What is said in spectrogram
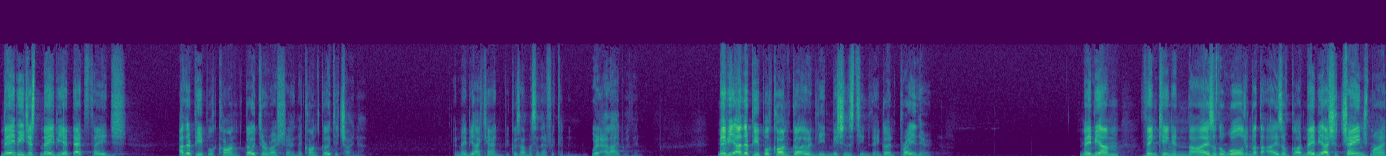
Maybe, just maybe at that stage, other people can't go to Russia and they can't go to China. And maybe I can because I'm a South African and we're allied with them. Maybe other people can't go and lead missions teams there and go and pray there. Maybe I'm thinking in the eyes of the world and not the eyes of God. Maybe I should change my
